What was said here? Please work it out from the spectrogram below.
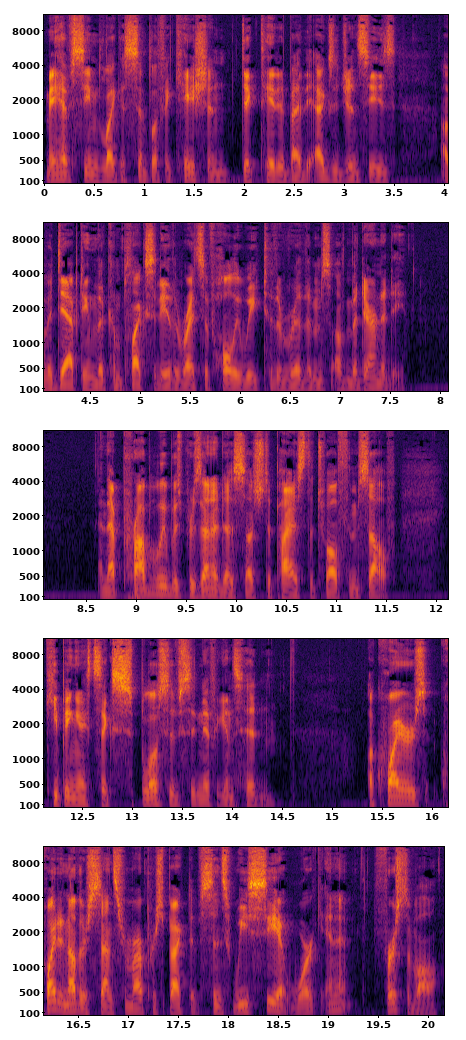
may have seemed like a simplification dictated by the exigencies of adapting the complexity of the rites of Holy Week to the rhythms of modernity and that probably was presented as such to Pius XII himself, keeping its explosive significance hidden. Acquires quite another sense from our perspective, since we see at work in it, first of all,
